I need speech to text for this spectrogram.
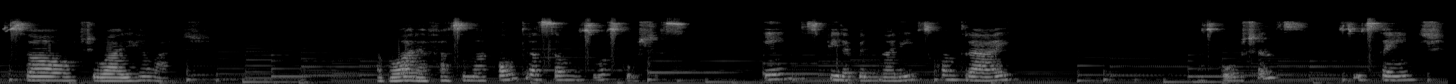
Solte o ar e relaxe. Agora faça uma contração nas suas coxas. Inspira pelo nariz, contrai as coxas, sustente,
